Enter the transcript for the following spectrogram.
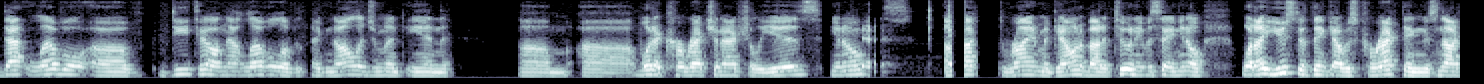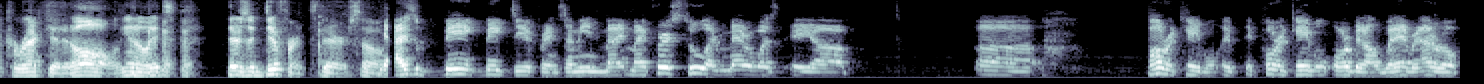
that level of detail and that level of acknowledgement in um, uh, what a correction actually is. You know. yes, I talked to Ryan McGowan about it too, and he was saying, you know, what I used to think I was correcting is not corrected at all. You know, it's there's a difference there. So yeah, it's a big, big difference. I mean, my my first tool I remember was a uh, uh, power cable, a, a power cable orbital, whatever. I don't know.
